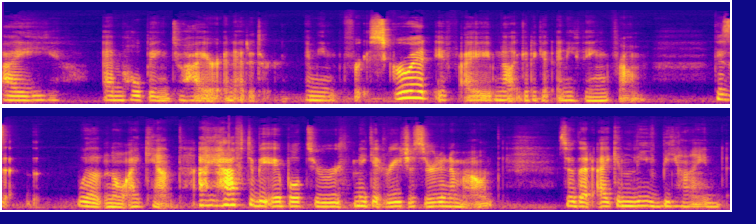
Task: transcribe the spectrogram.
i am hoping to hire an editor. I mean for screw it if i'm not gonna get anything from because well no i can't. I have to be able to make it reach a certain amount so that i can leave behind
